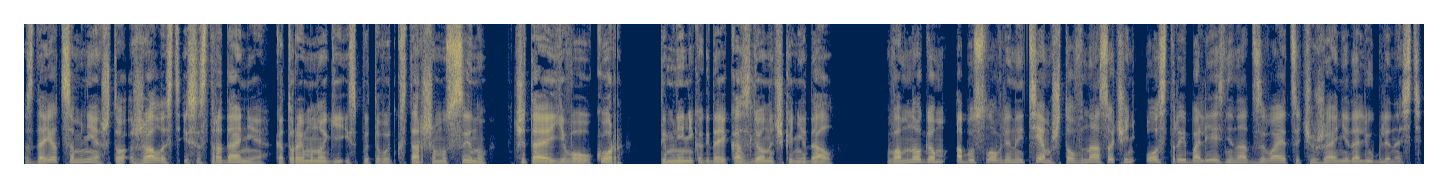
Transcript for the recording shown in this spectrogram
Сдается мне, что жалость и сострадание, которые многие испытывают к старшему сыну, читая его укор «ты мне никогда и козленочка не дал», во многом обусловлены тем, что в нас очень остро и болезненно отзывается чужая недолюбленность.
